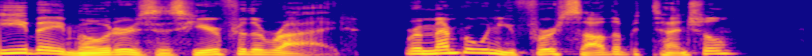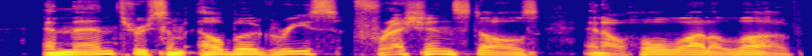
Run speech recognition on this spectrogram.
eBay Motors is here for the ride. Remember when you first saw the potential? And then through some elbow grease, fresh installs, and a whole lot of love,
